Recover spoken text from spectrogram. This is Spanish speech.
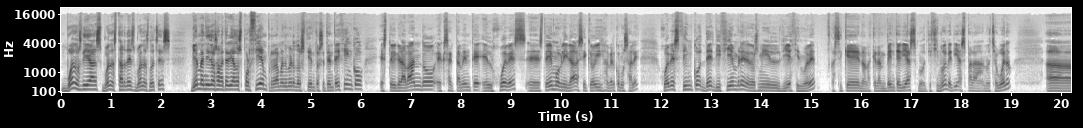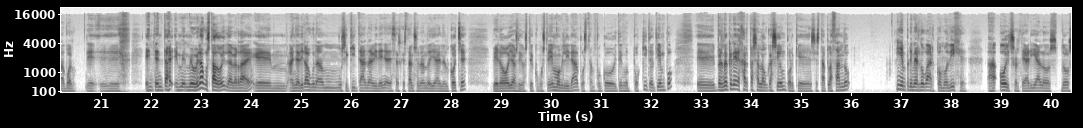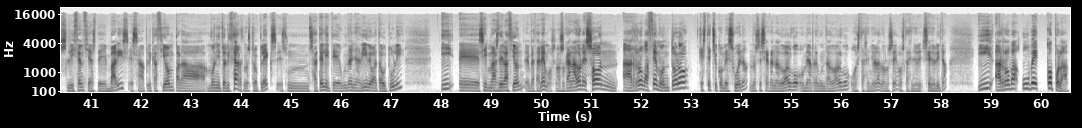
Buenos días, buenas tardes, buenas noches. Bienvenidos a Batería 2%, programa número 275. Estoy grabando exactamente el jueves. Eh, estoy en movilidad, así que hoy a ver cómo sale. Jueves 5 de diciembre de 2019. Así que nada, quedan 20 días, bueno, 19 días para Nochebuena. Ah, bueno, eh, eh, me, hubiera gustado hoy, la verdad, eh, añadir alguna musiquita navideña de estas que están sonando ya en el coche, pero ya os digo, estoy, como estoy en movilidad, pues tampoco tengo poquito tiempo, pero no quería dejar pasar la ocasión porque se está aplazando. Y en primer lugar, como dije, ah, hoy sortearía las dos licencias de Baris, esa aplicación para monitorizar nuestro Plex, es un satélite, un añadido a Tautuli, y eh, sin más dilación empezaremos. Los ganadores son arroba que este chico me suena, no sé si ha ganado algo o me ha preguntado algo, o esta señora, no lo sé, o esta señorita, y arroba vcoppola.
